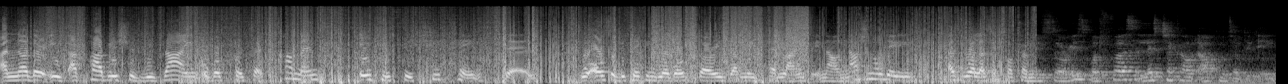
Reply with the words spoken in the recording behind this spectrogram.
Another is Akpabio should resign over protest comments, APC chieftain says. We'll also be taking global stories that made headlines in our national daily, as well as some upcoming stories. But first, let's check out our quote of the day.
